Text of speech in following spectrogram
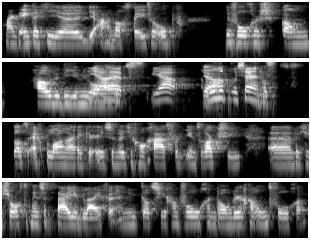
Maar ik denk dat je je, je aandacht beter op de volgers kan houden die je nu al hebt. Ja, 100 procent. Dat, dat echt belangrijker is. En dat je gewoon gaat voor die interactie. Uh, dat je zorgt dat mensen bij je blijven. En niet dat ze je gaan volgen en dan weer gaan ontvolgen.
